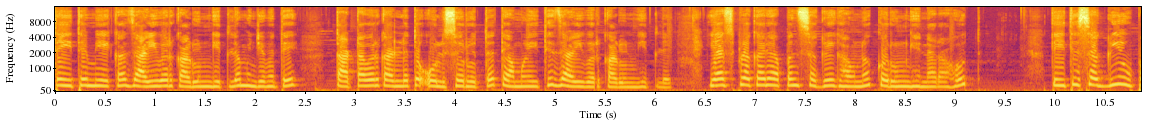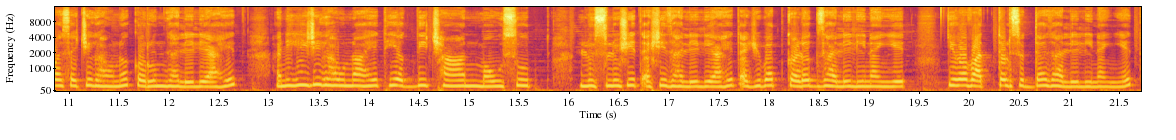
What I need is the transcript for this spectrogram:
ते इथे मी एका जाळीवर काढून घेतलं. म्हणजे मग ते ताटावर काढलं तर ओलसर होतं त्यामुळे इथे जाळीवर काढून घेतले. याच प्रकारे आपण सगळी घावणं करून घेणार आहोत. ते इथे सगळी उपासाची घावणं करून झालेली आहेत आणि ही जी घावणं आहेत ही अगदी छान मौसूत लुसलुशीत अशी झालेली आहेत. अजिबात कडक झालेली नाही आहेत किंवा वातडसुद्धा झालेली नाही आहेत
